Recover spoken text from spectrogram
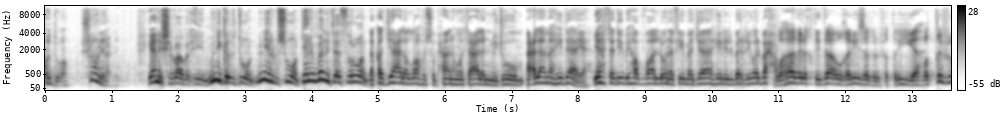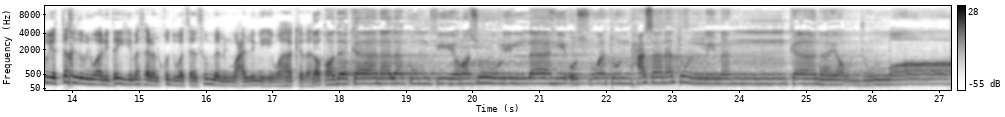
قدوة؟ شلون يعني؟ يعني الشباب الحين من يقلدون؟ من يلبسون؟ يعني من يتأثرون؟ لقد جعل الله سبحانه وتعالى النجوم أعلام هداية يهتدي بها الضالون في مجاهل البر والبحر. وهذا الاقتداء غريزة فطرية والطفل يتخذ من والديه مثلا قدوة ثم من معلمه وهكذا. لقد كان لكم في رسول الله أسوة حسنة لمن كان يرجو الله.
